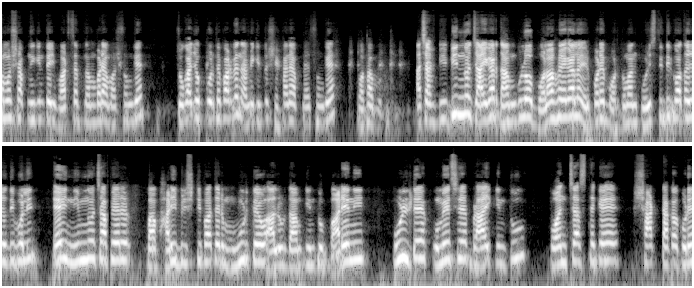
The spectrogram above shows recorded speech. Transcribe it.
সমস্যা আপনি কিন্তু এই হোয়াটসঅ্যাপ নাম্বারে আমার সঙ্গে যোগাযোগ করতে পারবেন, আমি কিন্তু সেখানে আপনার সঙ্গে কথা বলব। আচ্ছা বিভিন্ন জায়গার দামগুলো বলা হয়ে গেল, এরপরে বর্তমান পরিস্থিতির কথা যদি বলি, এই নিম্নচাপের বা ভারী বৃষ্টিপাতের মুহূর্তেও আলুর দাম কিন্তু বাড়েনি, উল্টে কমেছে প্রায় কিন্তু পঞ্চাশ থেকে ষাট টাকা করে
